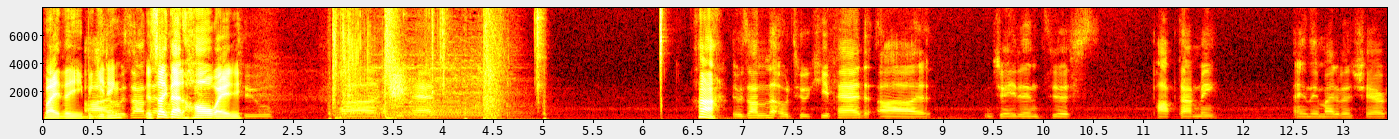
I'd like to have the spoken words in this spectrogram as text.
by the Uh, it beginning. it's the like that O2 hallway. Uh, keypad. Huh. It was on the O2 keypad. Uh, Jaden just popped on me. I think they might have been sheriff.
